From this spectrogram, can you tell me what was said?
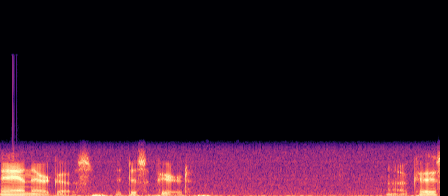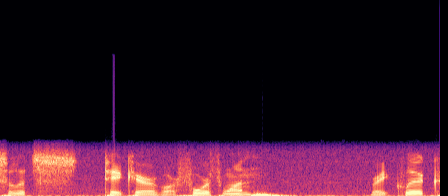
and there it goes it disappeared okay so let's take care of our fourth one. Right click,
